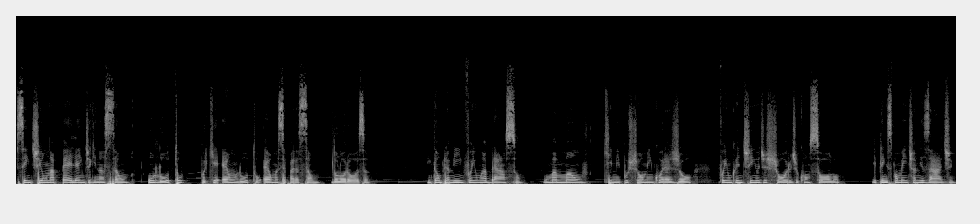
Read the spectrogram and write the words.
sentiam na pele a indignação, o luto, porque é um luto, é uma separação dolorosa. Então, para mim, foi um abraço, uma mão que me puxou, me encorajou, foi um cantinho de choro, de consolo e principalmente amizade.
